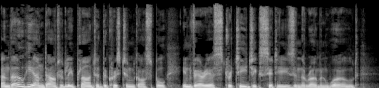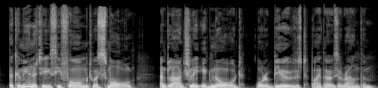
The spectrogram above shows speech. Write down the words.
And though he undoubtedly planted the Christian gospel in various strategic cities in the Roman world, the communities he formed were small and largely ignored or abused by those around them.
